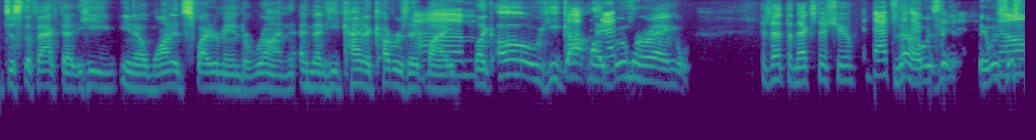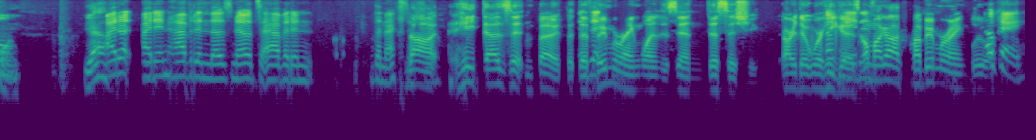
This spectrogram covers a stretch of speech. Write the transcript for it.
just the fact that he you know wanted spider-man to run and then he kind of covers it by Um, like oh he got that- my boomerang Is that the next issue? That's no it was one. it was this one yeah I don't. I didn't have it in those notes. I have it in the next No, issue. he does it in both, but the it- boomerang one is in this issue, or the, where he Okay, goes, "Oh my gosh, my boomerang blew up." Okay.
